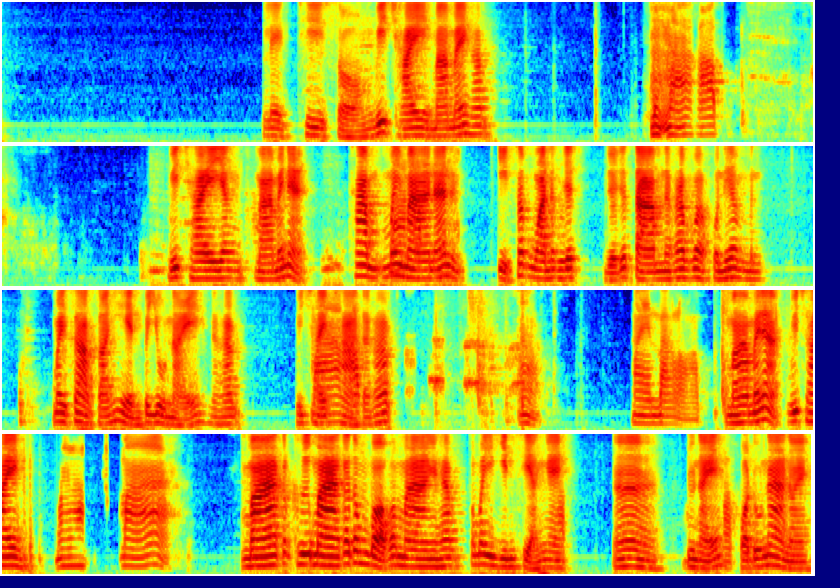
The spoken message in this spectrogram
เลขที่สองวิชัยมาไหมครับ มาครับ วิชัยยังมาไหมเนี่ย ถ้าไม่มานั้น อีกสักวันนะคุณจะเดี๋ยวจะตามนะครับ ว่าคนเนี้ยมันไม่ทราบสาเหตุไปอยู่ไหนนะครับ วิชัยมาครับขาดนะครับอ้าว ไม่บ้างหรอครับ มาไหมเนี่ยวิชัย มามามาก็คือมาก็ต้องบอกว่ามาไงครับ ก็ไม่ได้ยินเสียงไงครับอ่าอยู่ไหนครับขอดูหน้าหน่อย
